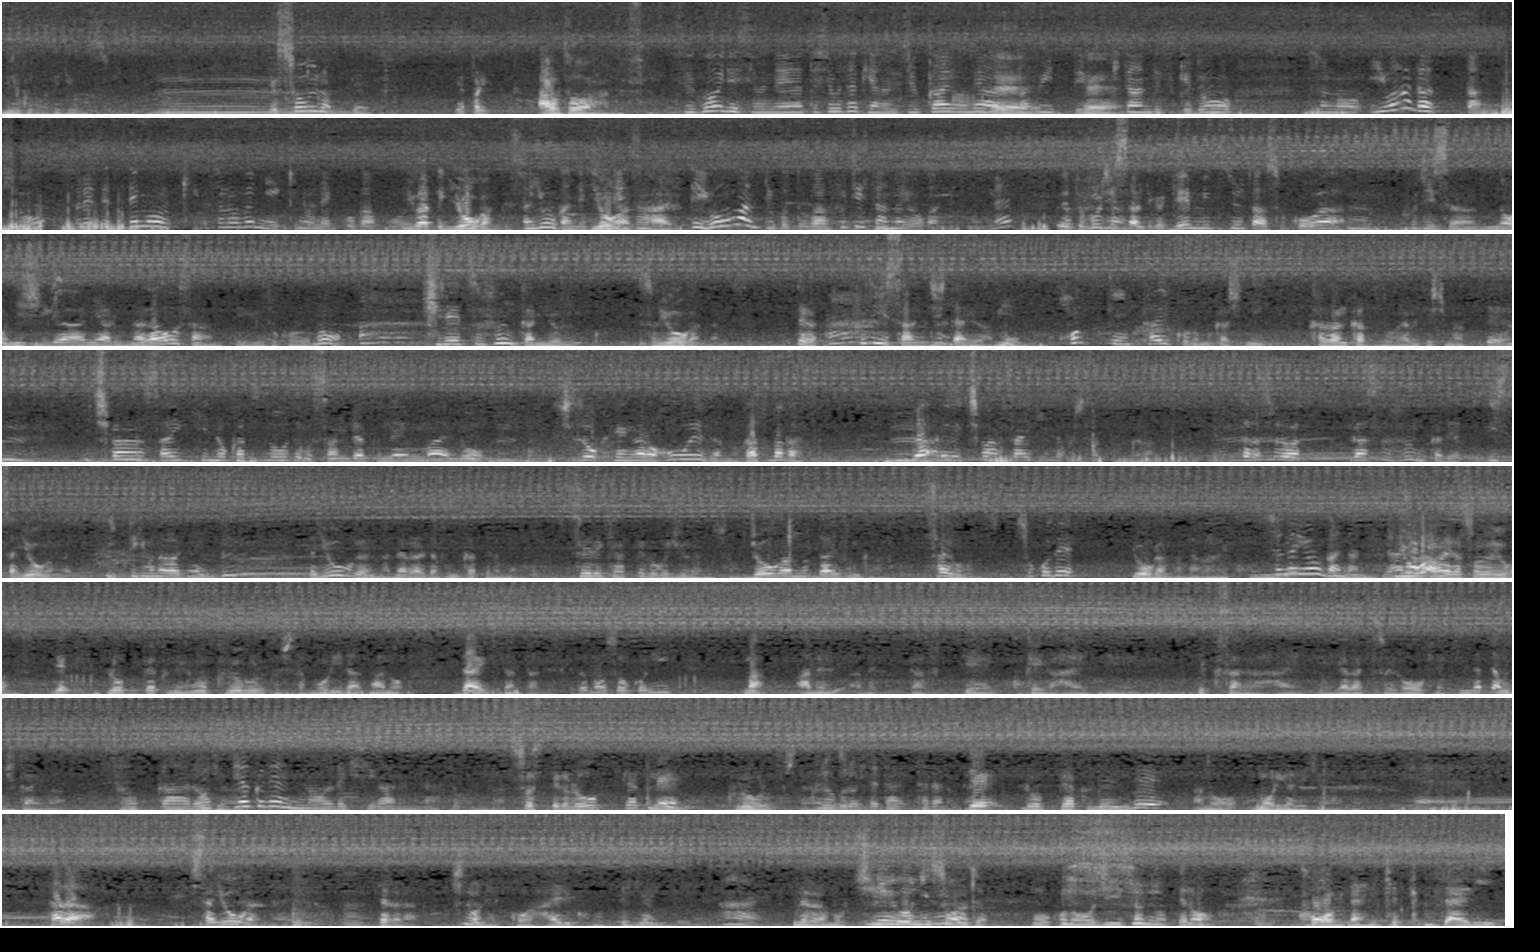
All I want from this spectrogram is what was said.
見ることができるんですよ。うん。でそういうのってやっぱりアウトドアなんですよすごいですよね。私もさっきあの樹海をね、ええ歩いてきたんですけど、その岩だったんでしょ？それででもきその上に木の根っこがこう。岩って溶岩です。あよ溶岩ですよね。溶岩です。はい。で溶岩っていうことは富士山の溶岩ですもんね。えっと、富士山。っていうか厳密に言うとあそこは、富士山の西側にある長尾山っていうところのあ亀裂噴火によるその溶岩なんですよ。だから富士山自体はもう本当に太古の昔に火山活動をやめてしまって、あうん一番最近の活動でも300年前の静岡県側の宝永山のガス爆発があれが一番最近の富士山噴火な。んですよただそれはガス噴火であって一切溶岩が一滴も流れてないんです。溶岩が流れた噴火っていうのはもう西暦860年の上岸の大噴火が最後なんです。よそこで溶岩が流れ込んでその溶岩なんですねあれがその溶岩です。で600年は黒々とした森だあの大地だったんですけどもそこにまあ雨雨が降って苔が生えてで草が生えてやがてそれが大きな木になったの樹海がそっか600年の歴史があるんだそこには。そして600年黒々とした黒々したたただので600年であの森が出来上がった。へえただ下溶岩じゃない。ですかだから木の根っこが入り込もってできないんです。はい。だからもう地上にね。そうなんですよ。もうこのおじいさんの手の甲みたいに結果みたいに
